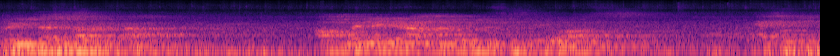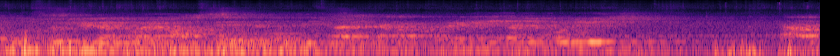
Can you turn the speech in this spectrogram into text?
দুইটা সরকার। আওয়ামী লীগের বলেছি আছে। এখন তো মুসলিমরা ভয় পাচ্ছে যদি সরকার ধরে নিয়ে যাবে পুলিশ। কারণ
